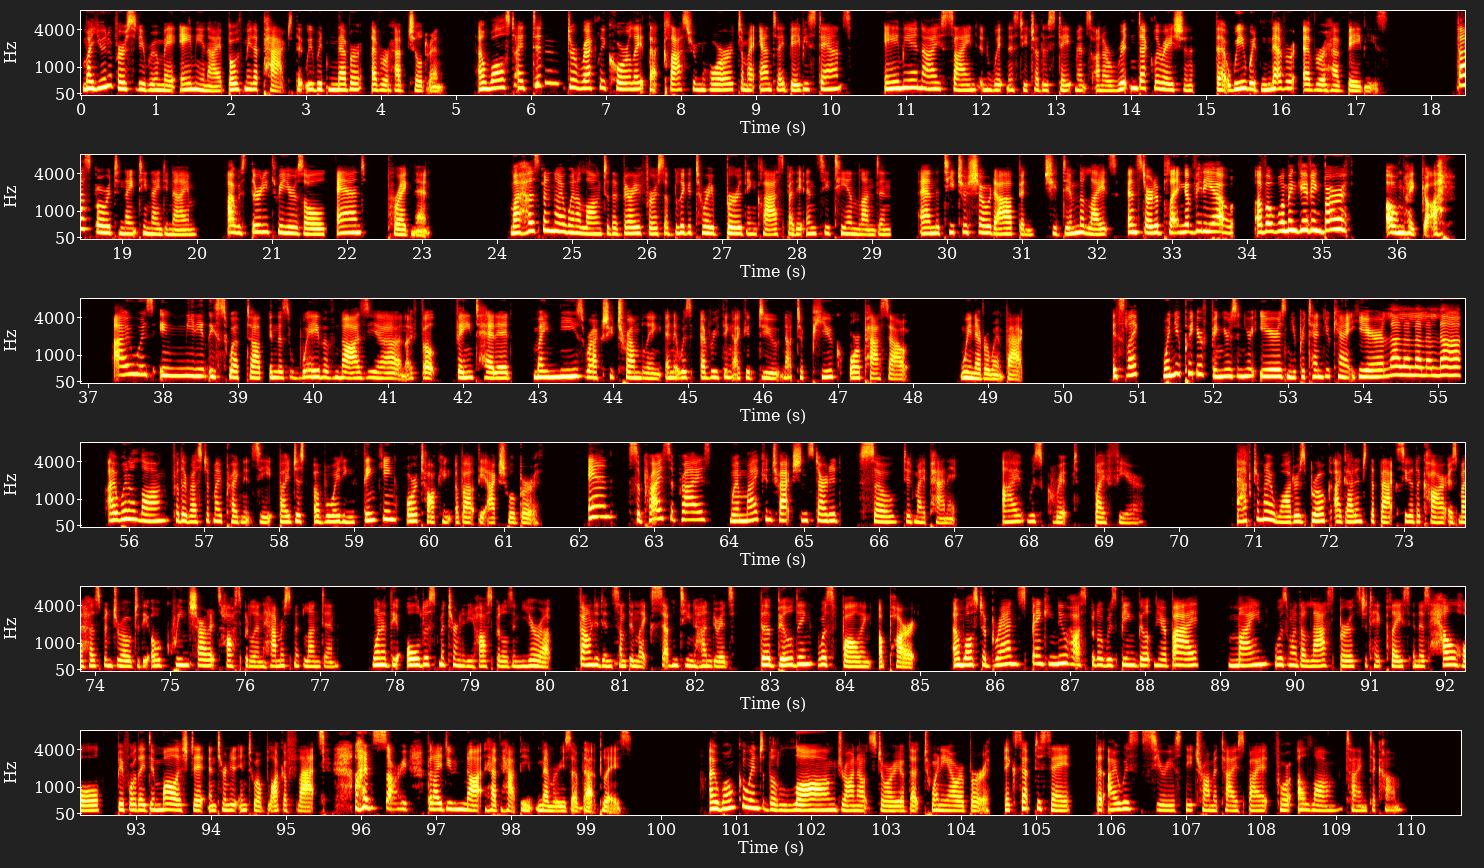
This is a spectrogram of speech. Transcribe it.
My university roommate Amy and I both made a pact that we would never, ever have children. And whilst I didn't directly correlate that classroom horror to my anti baby stance, Amy and I signed and witnessed each other's statements on a written declaration that we would never ever have babies. Fast forward to 1999, I was 33 years old and pregnant. My husband and I went along to the very first obligatory birthing class by the NCT in London, and the teacher showed up and she dimmed the lights and started playing a video of a woman giving birth. Oh my God. I was immediately swept up in this wave of nausea and I felt faint headed. My knees were actually trembling, and it was everything I could do not to puke or pass out. We never went back. It's like when you put your fingers in your ears and you pretend you can't hear, la la la la la. I went along for the rest of my pregnancy by just avoiding thinking or talking about the actual birth. And surprise, surprise, when my contractions started, so did my panic. I was gripped by fear. After my waters broke, I got into the back seat of the car as my husband drove to the old Queen Charlotte's Hospital in Hammersmith, London, one of the oldest maternity hospitals in Europe, founded in something like 1700s. The building was falling apart. And whilst a brand spanking new hospital was being built nearby, mine was one of the last births to take place in this hellhole before they demolished it and turned it into a block of flats. I'm sorry, but I do not have happy memories of that place. I won't go into the long, drawn out story of that 20 hour birth, except to say that I was seriously traumatized by it for a long time to come.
